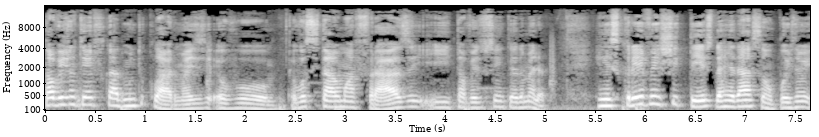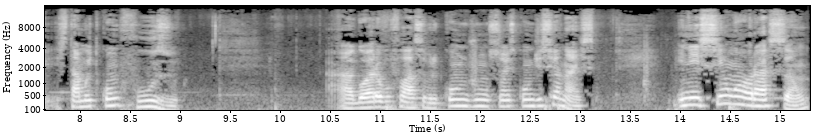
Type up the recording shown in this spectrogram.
Talvez não tenha ficado muito claro, mas eu vou, eu vou citar uma frase e talvez você entenda melhor. Reescreva este texto da redação, pois não está muito confuso. Agora eu vou falar sobre conjunções condicionais. Inicia uma oração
